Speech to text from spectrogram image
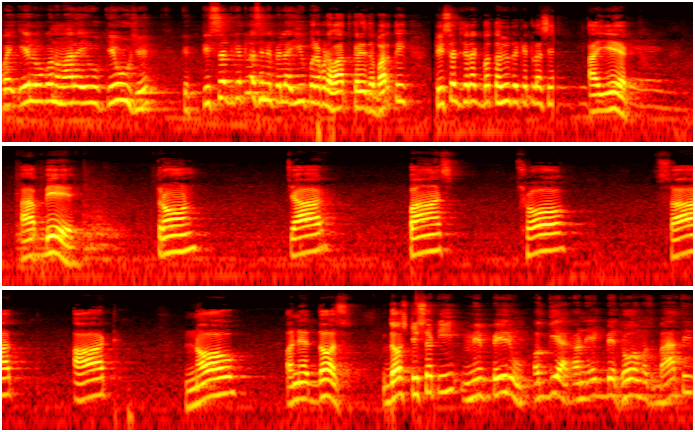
ભાઈ, એ લોકોને મારે એવું કેવું છે કે ટી શર્ટ કેટલા છે ને પહેલાં એ ઉપર આપણે વાત કરી તો ભારતી ટી શર્ટ જરાક બતાવ્યું તો કેટલા છે? આ એક, આ બે, ત્રણ, ચાર, પાંચ, છ, સાત, આઠ, નવ અને દસ. દસ ટી શર્ટ એ મેં પહેર્યું અગિયાર અને એક બે ધોવામાં. બારથી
